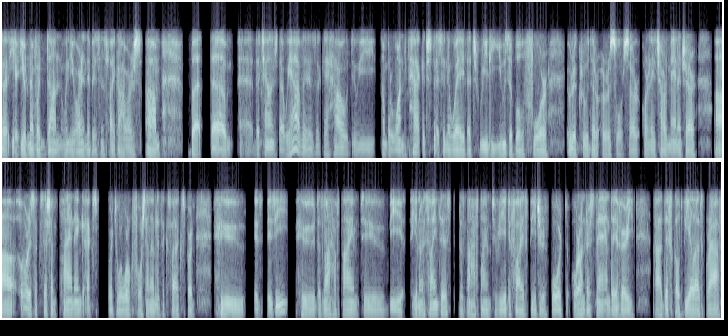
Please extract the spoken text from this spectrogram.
uh, you're, never done when you are in a business like ours. Um, but the uh, the challenge that we have is okay how do we number one package this in a way that's really usable for a recruiter or a sourcer or an hr manager uh, or a succession planning expert to a workforce analytics expert who is busy, who does not have time to be, you know, a scientist, does not have time to read a five-page report or understand a very uh, difficult BLS graph.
